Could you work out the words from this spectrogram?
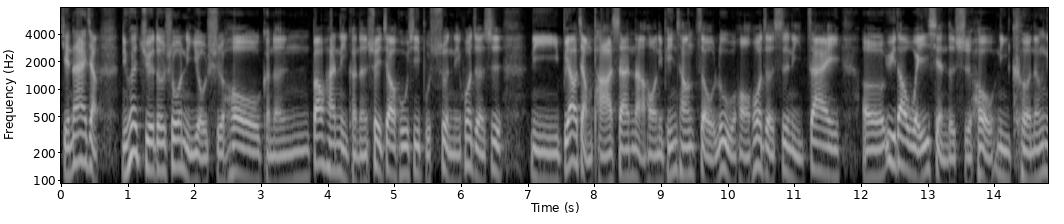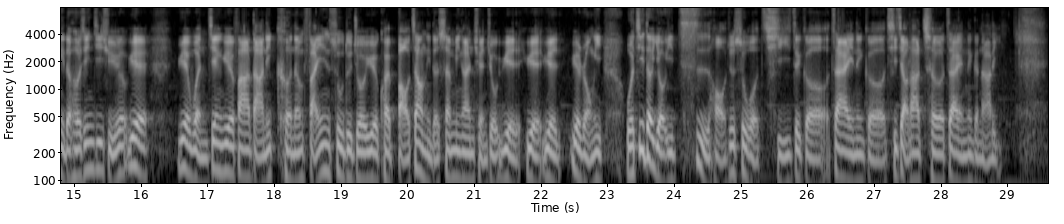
简单来讲，你会觉得说，你有时候可能包含你可能睡觉呼吸不顺，你或者是你不要讲爬山呐，吼，你平常走路，吼，或者是你在呃遇到危险的时候，你可能你的核心肌群越越越稳健越发达，你可能反应速度就会越快，保障你的生命安全就越越越越容易。我记得有一次，吼，就是我骑这个在那个骑脚踏车在那个哪里？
